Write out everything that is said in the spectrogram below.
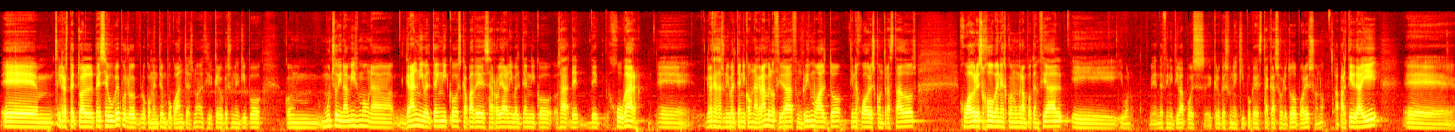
Eh, y respecto al PSV, pues lo, lo, comenté un poco antes, ¿no? Es decir, creo que es un equipo con mucho dinamismo, un gran nivel técnico, es capaz de desarrollar a nivel técnico, o sea, de, jugar eh, gracias a su nivel técnico a una gran velocidad, un ritmo alto, tiene jugadores contrastados, jugadores jóvenes con un gran potencial y, bueno, en definitiva, pues eh, creo que es un equipo que destaca sobre todo por eso, ¿no? A partir de ahí eh,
